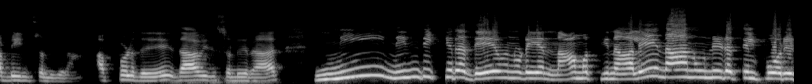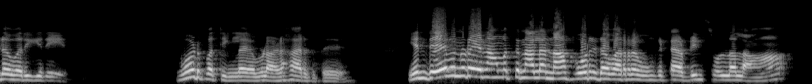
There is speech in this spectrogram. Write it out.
அப்படின்னு சொல்லுகிறான். அப்பொழுது தாவிது சொல்லுகிறார் நீ நிந்திக்கிற தேவனுடைய நாமத்தினாலே நான் உன்னிடத்தில் போரிட வருகிறேன். வேர்டு பாத்தீங்களா எவ்வளவு அழகா இருக்குது. என் தேவனுடைய நாமத்தினால நான் போரிட வர்ற உங்ககிட்ட அப்படின்னு சொல்லலாம்.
